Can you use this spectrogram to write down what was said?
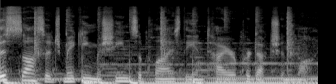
This sausage making machine supplies the entire production line.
